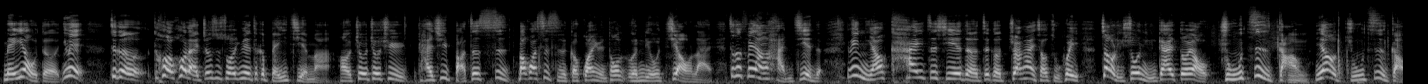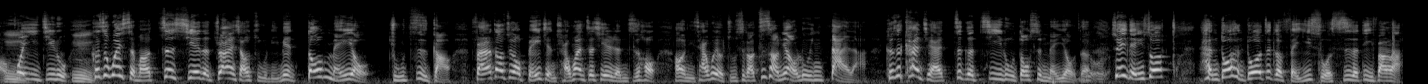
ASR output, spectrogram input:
没有的，因为这个后后来就是说，因为这个北检嘛，好就就去还去把这四包括四十个官员都轮流叫来，这个非常罕见的，因为你要开这些的这个专案小组会，照理说你应该都要逐字稿，你要逐字稿会议记录，可是为什么这些的专案小组里面都没有逐字稿，反而到最后北检传唤这些人之后，哦，你才会有逐字稿，至少你要有录音带啦。可是看起来这个记录都是没有的，所以等于说很多很多这个匪夷所思的地方啦。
